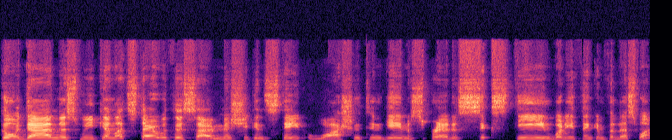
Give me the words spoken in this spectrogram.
going down this weekend. Let's start with this uh, Michigan State Washington game, a spread of 16. What are you thinking for this one?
